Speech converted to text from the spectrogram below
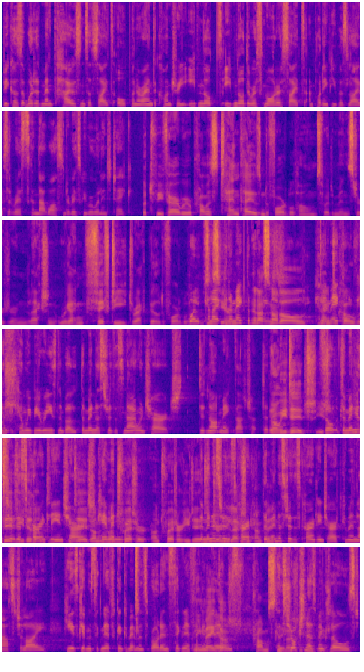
Because it would have meant thousands of sites open around the country, even though, even though they were smaller sites and putting people's lives at risk, and that wasn't a risk we were willing to take. But to be fair, we were promised 10,000 affordable homes by the Minister during the election. We're getting 50 direct build affordable well, homes can I. Can I make the now, point, that's not all can down make, to COVID. Can, can, we be reasonable? The Minister that's now in charge did not make that. Did no, that. he did. He so the minister that's currently on, in charge on, came on in. Twitter. On Twitter, he did the minister, during the election cur- campaign. the minister that's currently in charge came in last July. He has given significant commitments, brought in significant and he made bills. That promise Construction has campaign. been closed,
